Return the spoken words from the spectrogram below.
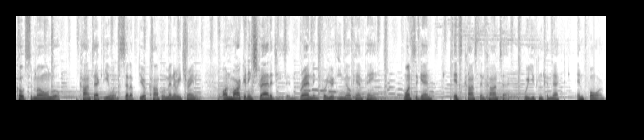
Coach Simone will contact you and set up your complimentary training on marketing strategies and branding for your email campaigns. Once again, it's Constant Contact where you can connect, inform,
